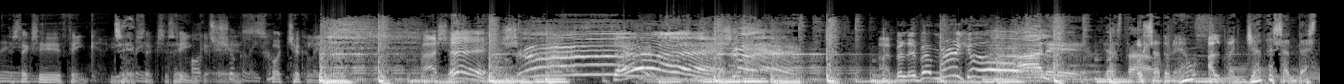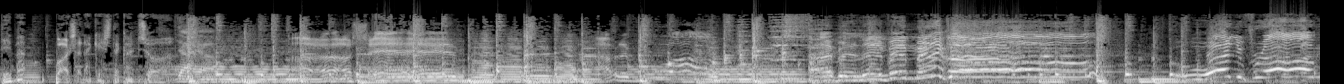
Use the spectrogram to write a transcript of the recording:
de- Sexy Think. Sí, Sexy sí. Think. Hot es chocolate. Hot chocolate. Ah, sí! Sí! I believe in miracles! Vale, ja està. Us adoneu? Al menjar de Sant Esteve posen aquesta cançó. Ja, ja. Ah, sí. I believe, wow. I believe in miracles! Where you from?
